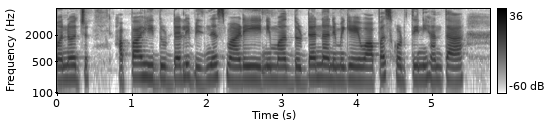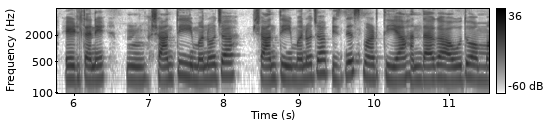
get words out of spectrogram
ಮನೋಜ್, ಅಪ್ಪ ಈ ದುಡ್ಡಲ್ಲಿ ಬಿಸ್ನೆಸ್ ಮಾಡಿ, ನಿಮ್ಮ ದುಡ್ಡನ್ನು ನಿಮಗೆ ವಾಪಸ್ ಕೊಡ್ತೀನಿ ಅಂತ ಹೇಳ್ತಾನೆ. ಶಾಂತಿ, ಮನೋಜ ಶಾಂತಿ, ಮನೋಜ, ಬಿಸ್ನೆಸ್ ಮಾಡ್ತೀಯಾ? ಅಂದಾಗ, ಹೌದು ಅಮ್ಮ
